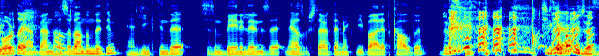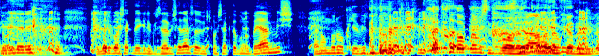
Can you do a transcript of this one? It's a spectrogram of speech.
Bu arada yani ben Olsun. hazırlandım dedim. Yani LinkedIn'de sizin beğenilerinize ne yazmışlar demekle ibaret kaldı. Dürüstüm. Biz Çünkü yapamayacağız. birileri- birileri Başak'la ilgili güzel bir şeyler söylemiş. Başak da bunu beğenmiş. Ben onları okuyabildim. Biz sadece stoklamışız bu arada anladığım kadarıyla.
